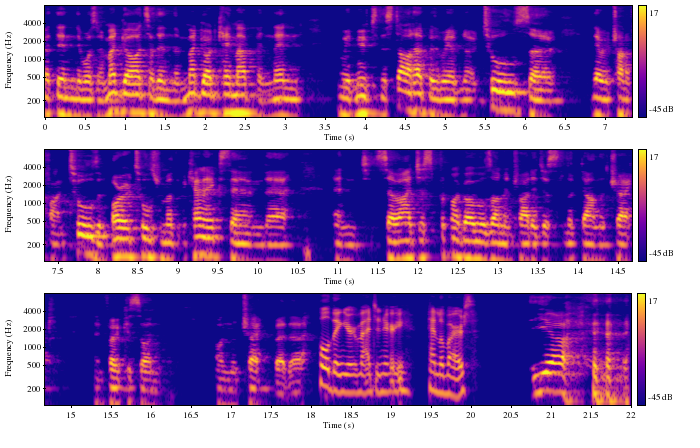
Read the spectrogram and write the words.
but then there was no mud guard. So then the mud guard came up, and then we had moved to the start hut, but we had no tools. So they were trying to find tools and borrow tools from other mechanics, and uh, and so I just put my goggles on and try to just look down the track and focus on on the track. But uh, holding your imaginary handlebars. Yeah, uh,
